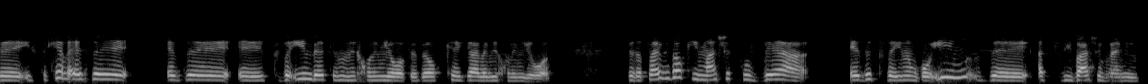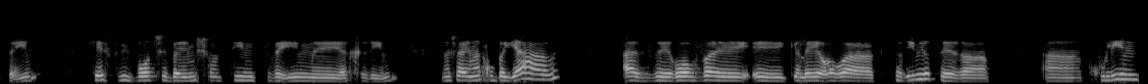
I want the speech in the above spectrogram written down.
והסתכל איזה, איזה אה, צבעים בעצם הם יכולים לראות, איזה אורכי גל הם יכולים לראות. ורצה לבדוק אם מה שקובע איזה צבעים הם רואים זה הסביבה שבה הם נמצאים, כי יש סביבות שבהם שולטים צבעים אה, אחרים. למשל, אם אנחנו ביער, אז אה, רוב אה, גלי האור הקצרים יותר, הכחולים,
